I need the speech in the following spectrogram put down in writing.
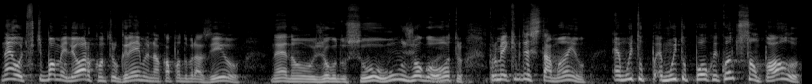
Né? O de futebol melhor contra o Grêmio na Copa do Brasil, né? no Jogo do Sul, um jogo ou outro. Para uma equipe desse tamanho, é muito, é muito pouco. Enquanto o São Paulo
